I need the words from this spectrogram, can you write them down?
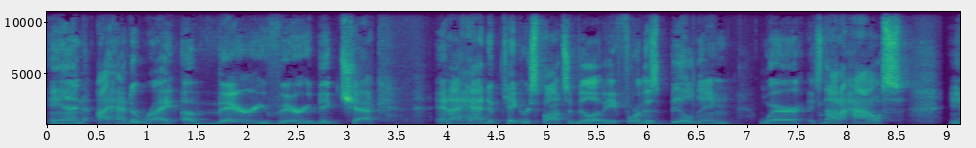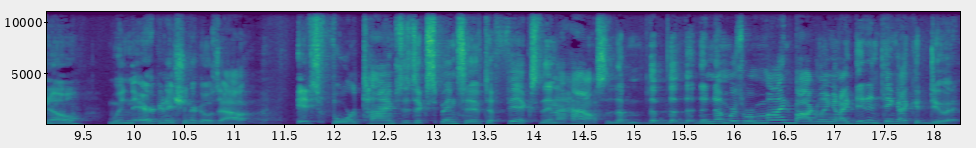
And I had to write a very, very big check and I had to take responsibility for this building where it's not a house, you know. When the air conditioner goes out, it's four times as expensive to fix than a house. The, the, the, the numbers were mind boggling, and I didn't think I could do it.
